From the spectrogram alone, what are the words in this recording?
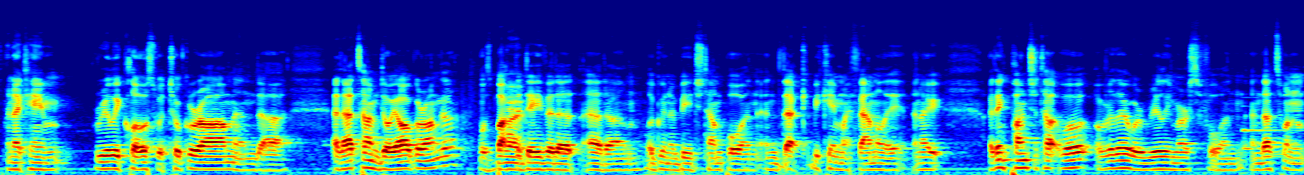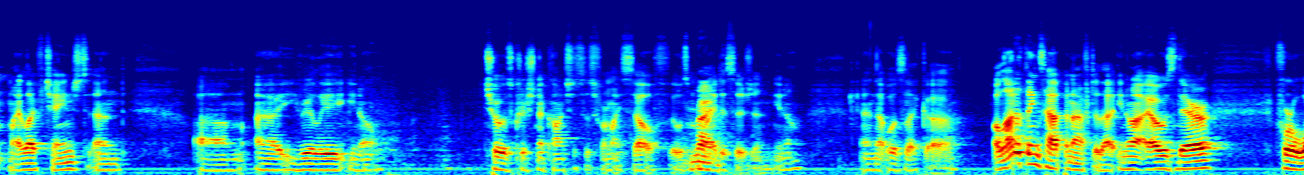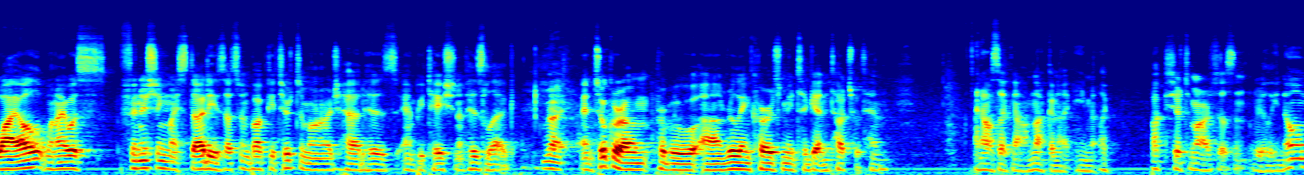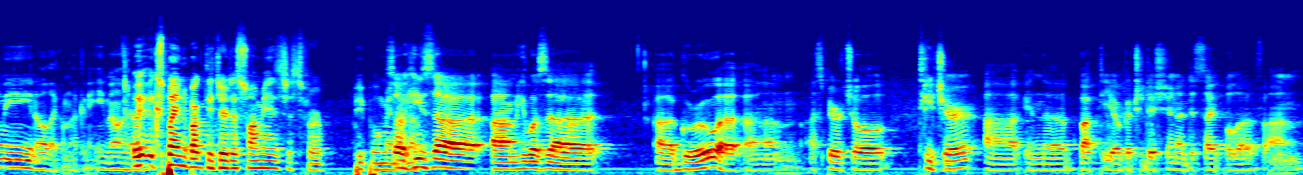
and I came really close with Tukaram and. Uh, at that time, Doyal Garanga was Bhakta Right. David at, at um, Laguna Beach Temple, and, and that became my family. And I, I think Panchatattva over there were really merciful, and, and that's when my life changed. And um, I really, you know, chose Krishna consciousness for myself. It was my Right. decision, you know, and that was like a, a lot of things happened after that. You know, I, I was there for a while when I was finishing my studies. That's when Bhakti Tirtha Maharaj had his amputation of his leg, Right. and Tukaram Prabhu uh, really encouraged me to get in touch with him. And I was like, no, I'm not gonna email. Like Bhakti Tirtha Maharaj doesn't really know me, you know, like I'm not gonna email him. Explain who Bhakti Tirtha Swami is just for people who may So not know. he's a um, he was a, a guru, a, um, a spiritual teacher uh, in the Bhakti Yoga tradition, a disciple of um,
